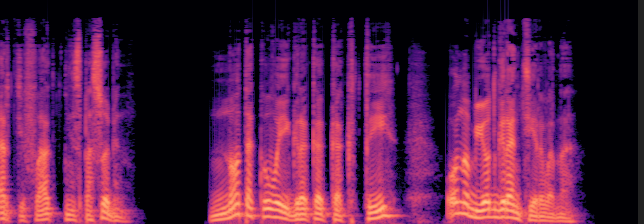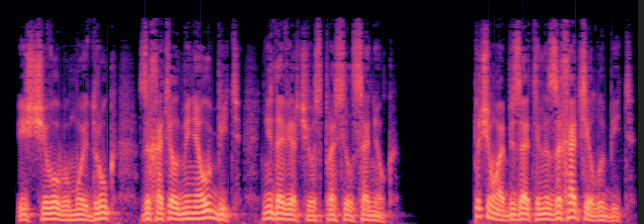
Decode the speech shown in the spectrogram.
артефакт не способен. Но такого игрока, как ты, он убьет гарантированно. «Из чего бы мой друг захотел меня убить?» — недоверчиво спросил Санек. «Почему обязательно захотел убить?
